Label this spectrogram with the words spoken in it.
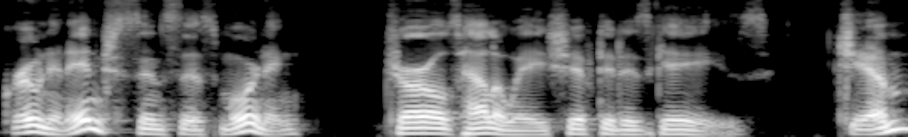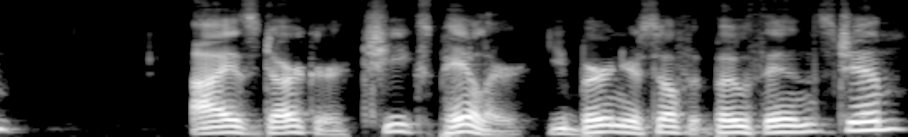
Grown an inch since this morning. Charles Halloway shifted his gaze. Jim? Eyes darker, cheeks paler. You burn yourself at both ends, Jim?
